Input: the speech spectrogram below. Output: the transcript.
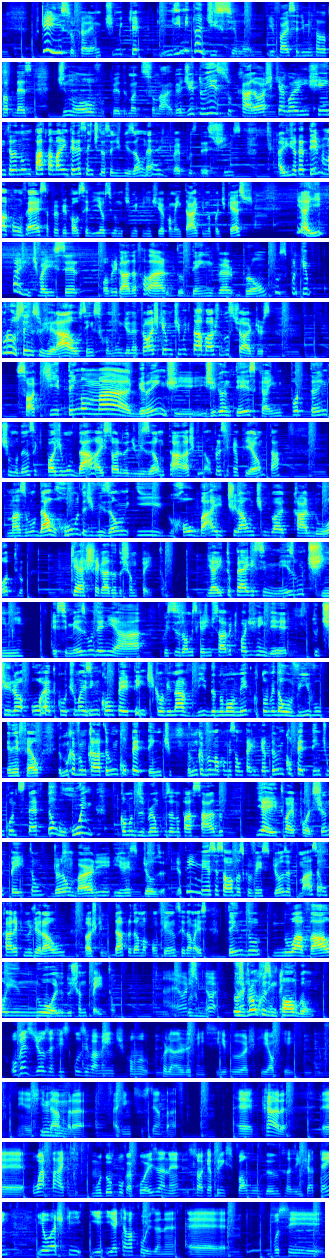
Que é isso, cara. É um time que é limitadíssimo e vai ser limitado ao top 10 de novo, Pedro Matsunaga. Dito isso, cara, eu acho que agora a gente entra num patamar interessante dessa divisão, né? A gente vai pros três times. A gente até teve uma conversa para ver qual seria o segundo time que a gente ia comentar aqui no podcast. E aí, a gente vai ser obrigado a falar do Denver Broncos, porque pro senso geral, o senso comum de NFL, eu acho que é um time que tá abaixo dos Chargers. Só que tem uma grande, gigantesca, importante mudança que pode mudar a história da divisão, tá? Acho que não para ser campeão, tá? Mas mudar o rumo da divisão e roubar e tirar um time do card do outro, que é a chegada do Sean Payton. E aí tu pega esse mesmo time, esse mesmo DNA, com esses nomes que a gente sabe que pode render. Tu tira o head coach mais incompetente que eu vi na vida, no momento que eu tô vendo ao vivo NFL. Eu nunca vi um cara tão incompetente, eu nunca vi uma comissão técnica tão incompetente, um coach staff tão ruim como o dos Broncos ano passado. E aí tu vai pôr Sean Payton, Joe Lombardi e Vince Joseph. Eu tenho imensas ressalvas com o Vince Joseph, mas é um cara que no geral eu acho que dá para dar uma confiança ainda mais tendo no aval e no olho do Sean Payton. Eu acho, Os- eu- eu Os acho Broncos que o- empolgam. O Vance Joseph exclusivamente como coordenador defensivo, eu acho que é ok. Assim, acho que dá Uhum. pra a gente sustentar. É, cara, é, o ataque mudou pouca coisa, né? Só que a principal mudança a gente já tem. E eu acho que. E, e aquela coisa, né? É, você.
